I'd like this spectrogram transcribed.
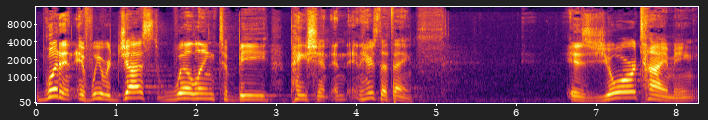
wouldn't if we were just willing to be patient. And, and here's the thing is your timing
